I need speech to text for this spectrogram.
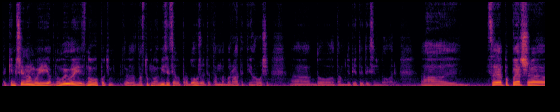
Таким чином ви її обнулили і знову потім е, наступного місяця ви продовжуєте там набирати ті гроші е, до, там, до 5 тисяч доларів. Це, по-перше,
